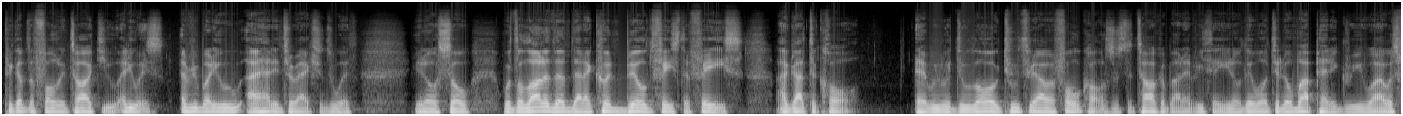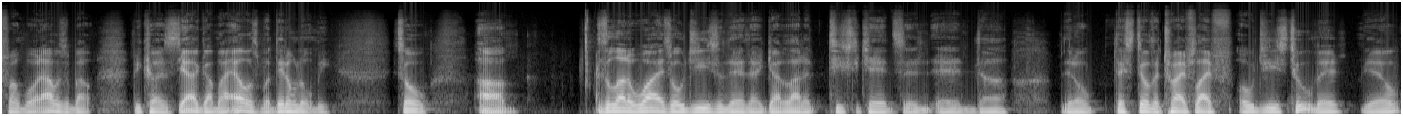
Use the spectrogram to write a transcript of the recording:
pick up the phone and talk to you. Anyways, everybody who I had interactions with, you know, so with a lot of them that I couldn't build face to face, I got to call. And we would do long two, three hour phone calls just to talk about everything. You know, they want to know my pedigree, where I was from, what I was about. Because yeah, I got my L's, but they don't know me. So um, there's a lot of wise OGs in there that got a lot of teach the kids and and uh, you know they're still the Trife Life OGs too, man. You know,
